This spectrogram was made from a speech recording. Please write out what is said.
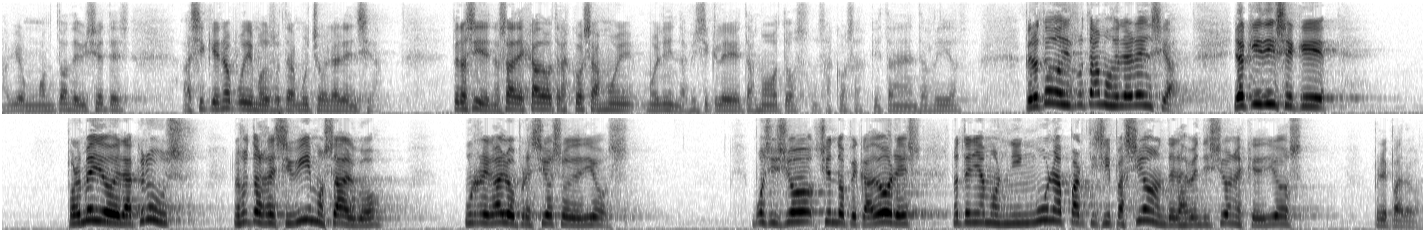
Había un montón de billetes, así que no pudimos disfrutar mucho de la herencia. Pero sí, nos ha dejado otras cosas muy, muy lindas, bicicletas, motos, esas cosas que están en Entre Ríos. Pero todos disfrutamos de la herencia. Y aquí dice que por medio de la cruz nosotros recibimos algo, un regalo precioso de Dios. Vos y yo, siendo pecadores, no teníamos ninguna participación de las bendiciones que Dios preparó.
